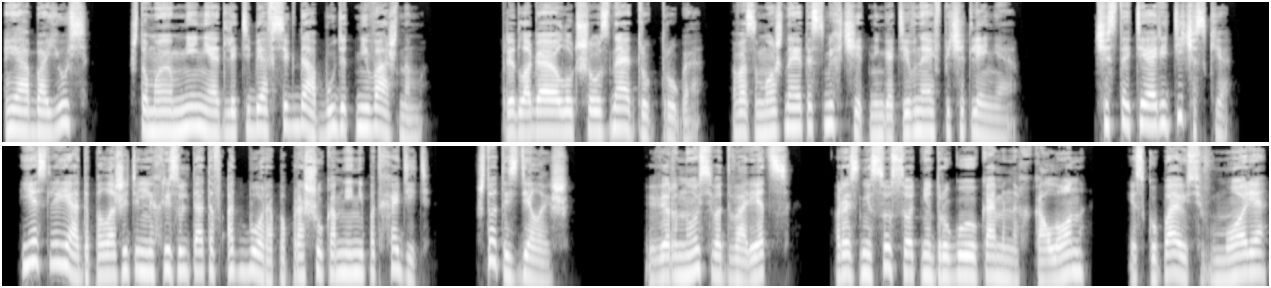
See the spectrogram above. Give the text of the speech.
Я боюсь, что мое мнение для тебя всегда будет неважным. Предлагаю лучше узнать друг друга. Возможно, это смягчит негативное впечатление. Чисто теоретически, если я до положительных результатов отбора попрошу ко мне не подходить, что ты сделаешь? Вернусь во дворец, разнесу сотню-другую каменных колонн, искупаюсь в море,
